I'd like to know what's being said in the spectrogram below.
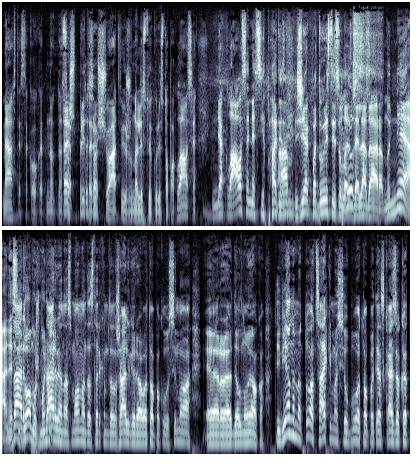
mes tai sakau, kad, nu, nes Taip, aš pritariu tiesiog. šiuo atveju žurnalistui, kuris to paklausė. Neklausė, nes jie patys, um, žiūrėk, padurstį su plius- lasdelė daro. Nu ne, nes dar, įdomu žmonėms. Dar vienas momentas, tarkim, dėl žalgerio va, to paklausimo ir dėl naujoko. Tai vienu metu atsakymas jau buvo to paties kazio, kad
